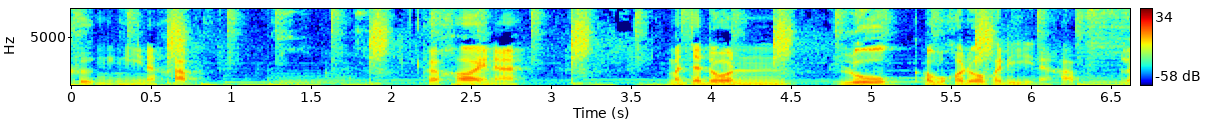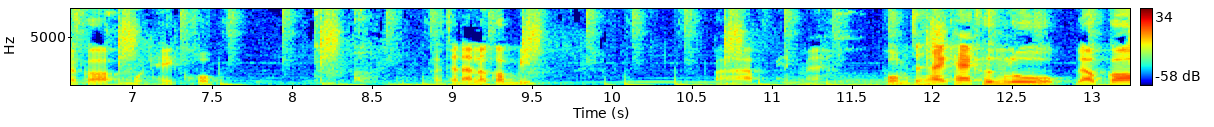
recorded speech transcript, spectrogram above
ครึ่งอย่างนี้นะครับ ค่อยๆนะ มันจะโดนลูกอะโวคาโดพอดีนะครับ แล้วก็หมุนให้ครบ หลังจากนั้นเราก็บิดปั๊บเห็นไหมผมจะใช้แค่ครึ่งลูก แล้วก็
